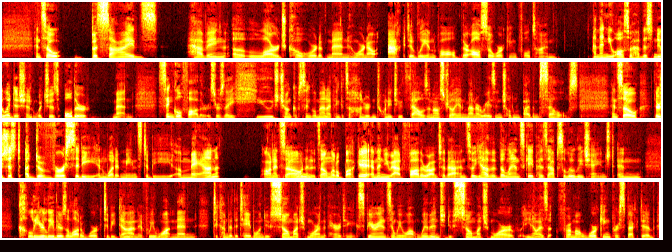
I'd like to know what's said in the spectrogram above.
And so, besides having a large cohort of men who are now actively involved, they're also working full time. And then you also have this new addition, which is older men. Single fathers, there's a huge chunk of single men. I think it's 122,000 Australian men are raising children by themselves. And so there's just a diversity in what it means to be a man on its own in its own little bucket. And then you add father onto that. And so, yeah, the, the landscape has absolutely changed. And clearly there's a lot of work to be done if we want men to come to the table and do so much more in the parenting experience and we want women to do so much more you know as from a working perspective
